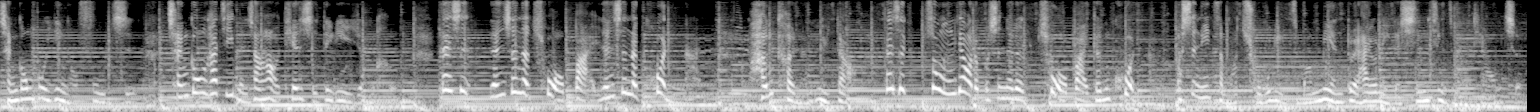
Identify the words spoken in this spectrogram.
成功不一定有复制，成功它基本上还有天时地利人和，但是人生的挫败、人生的困难很可能遇到，但是重要的不是那个挫败跟困难，而是你怎么处理、怎么面对，还有你的心境怎么调整。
